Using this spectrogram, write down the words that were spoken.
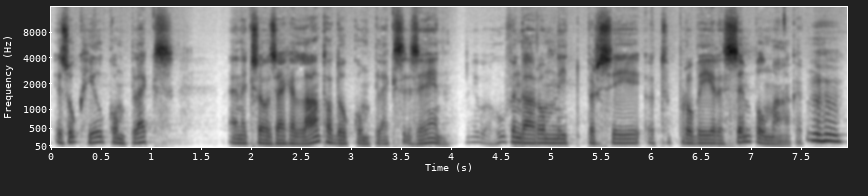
is ook heel complex. En ik zou zeggen, laat dat ook complex zijn. We hoeven daarom niet per se het proberen simpel maken. Mm-hmm.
